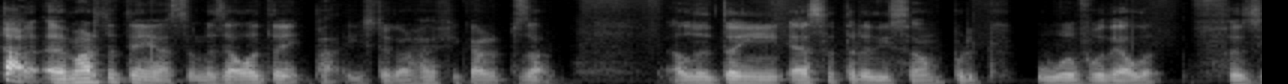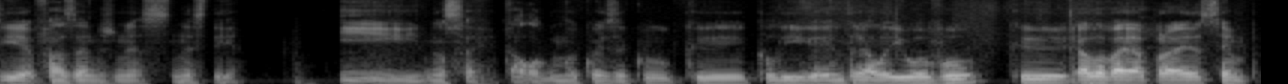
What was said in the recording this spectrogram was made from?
Pá, A Marta tem essa, mas ela tem. Pá, isto agora vai ficar pesado. Ela tem essa tradição porque o avô dela fazia, faz anos nesse, nesse dia. E não sei, há alguma coisa que, que, que liga entre ela e o avô que ela vai à praia sempre.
